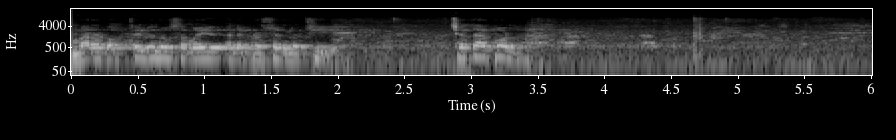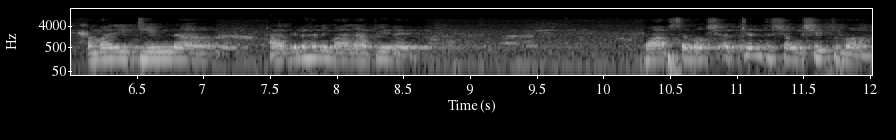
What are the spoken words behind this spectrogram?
મારા વક્તવ્યનો સમય અને પ્રસંગ નથી. છતાં પણ અમારી ટીમના આગ્રહને માન આપીને હું આપ સમક્ષ અત્યંત સંક્ષિપ્તમાં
